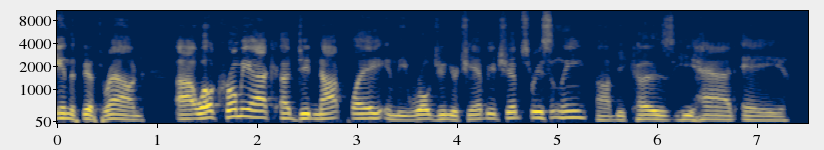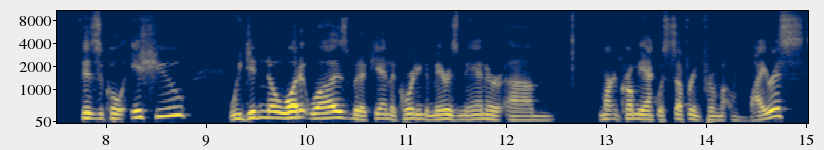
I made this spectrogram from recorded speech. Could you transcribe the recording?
in the fifth round. Uh, well, Chromiak uh, did not play in the World Junior Championships recently uh, because he had a physical issue. We didn't know what it was, but again, according to Mayor's Manor, um, Martin Chromiak was suffering from a virus.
